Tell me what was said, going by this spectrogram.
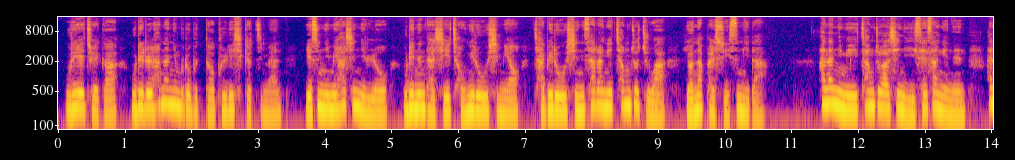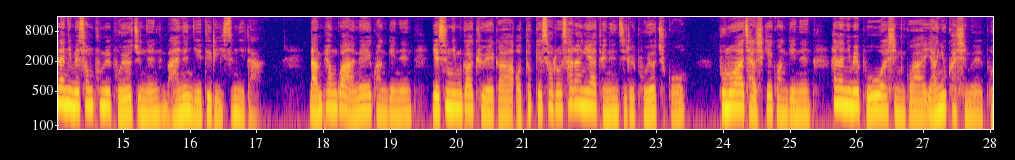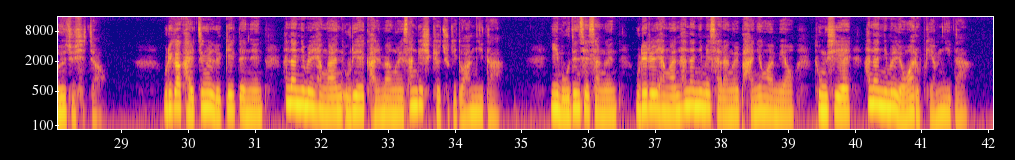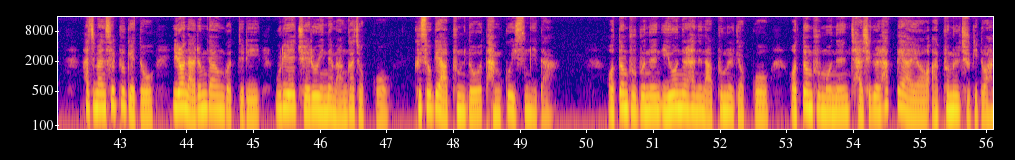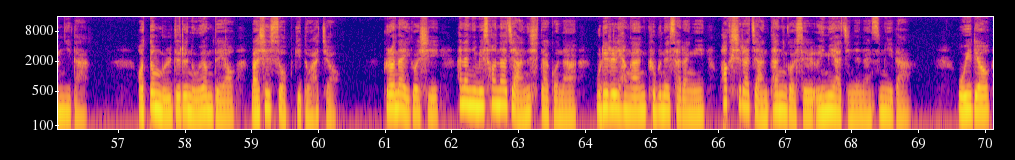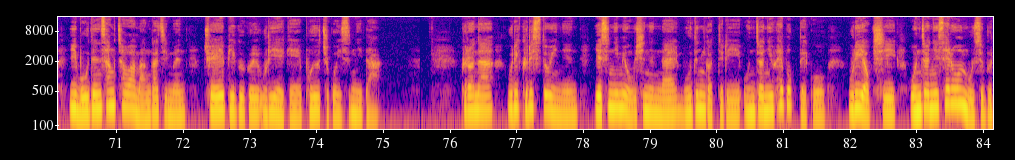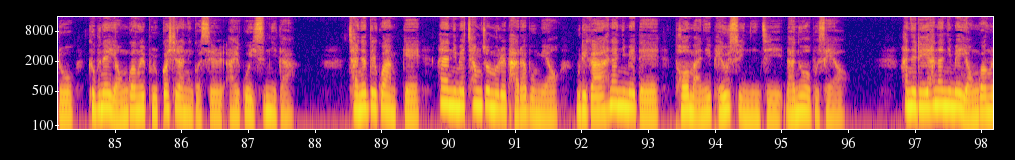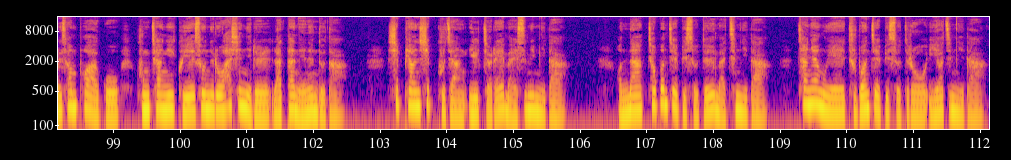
우리의 죄가 우리를 하나님으로부터 분리시켰지만 예수님이 하신 일로 우리는 다시 정의로우시며 자비로우신 사랑의 창조주와 연합할 수 있습니다. 하나님이 창조하신 이 세상에는 하나님의 성품을 보여주는 많은 예들이 있습니다. 남편과 아내의 관계는 예수님과 교회가 어떻게 서로 사랑해야 되는지를 보여주고 부모와 자식의 관계는 하나님의 보호하심과 양육하심을 보여주시죠. 우리가 갈증을 느낄 때는 하나님을 향한 우리의 갈망을 상기시켜 주기도 합니다. 이 모든 세상은 우리를 향한 하나님의 사랑을 반영하며 동시에 하나님을 영화롭게 합니다. 하지만 슬프게도 이런 아름다운 것들이 우리의 죄로 인해 망가졌고 그 속에 아픔도 담고 있습니다. 어떤 부부는 이혼을 하는 아픔을 겪고 어떤 부모는 자식을 학대하여 아픔을 주기도 합니다. 어떤 물들은 오염되어 마실 수 없기도 하죠. 그러나 이것이 하나님이 선하지 않으시다거나 우리를 향한 그분의 사랑이 확실하지 않다는 것을 의미하지는 않습니다. 오히려 이 모든 상처와 망가짐은 죄의 비극을 우리에게 보여주고 있습니다. 그러나 우리 그리스도인은 예수님이 오시는 날 모든 것들이 온전히 회복되고 우리 역시 온전히 새로운 모습으로 그분의 영광을 볼 것이라는 것을 알고 있습니다. 자녀들과 함께 하나님의 창조물을 바라보며 우리가 하나님에 대해 더 많이 배울 수 있는지 나누어 보세요. 하늘이 하나님의 영광을 선포하고 궁창이 그의 손으로 하신 일을 나타내는도다. 10편 19장 1절의 말씀입니다. 언락 첫 번째 에피소드 마칩니다. 찬양 후에 두 번째 에피소드로 이어집니다.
